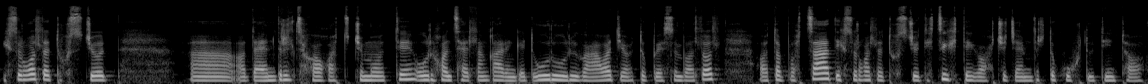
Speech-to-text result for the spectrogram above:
их сургуулаа төгсчөөд а одоо амьдрал зохиогоот ч юм уу тий өөрийнхөө цалингаар ингээд өөрөө өөрийгөө аваад явдаг байсан болвол одоо буцаад их сургуулаа төгсчөөд эцэг ихтэйгээ очиж амьдрдаг хүүхдүүдийн тоо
